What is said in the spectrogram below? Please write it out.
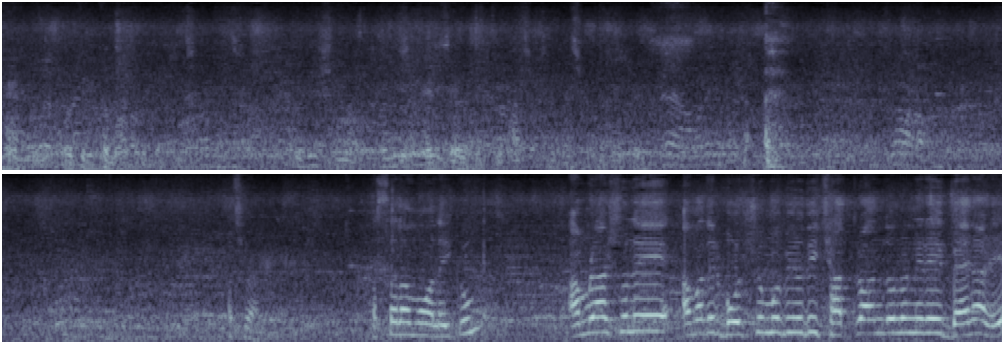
হ্যাঁ অতিরিক্ত আচ্ছা। আসসালামু আলাইকুম। আমরা আসলে আমাদের বৈষম্য বিরোধী ছাত্র আন্দোলনের এই ব্যানারে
